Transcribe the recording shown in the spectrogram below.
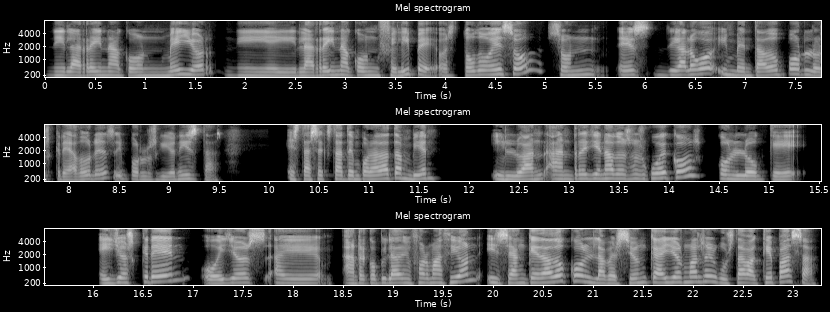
ni la reina con Mayor, ni la reina con Felipe. Todo eso son, es diálogo inventado por los creadores y por los guionistas. Esta sexta temporada también y lo han, han rellenado esos huecos con lo que ellos creen o ellos eh, han recopilado información y se han quedado con la versión que a ellos más les gustaba. ¿Qué pasa?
